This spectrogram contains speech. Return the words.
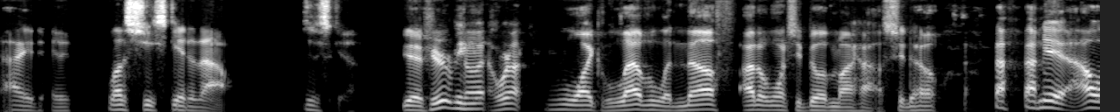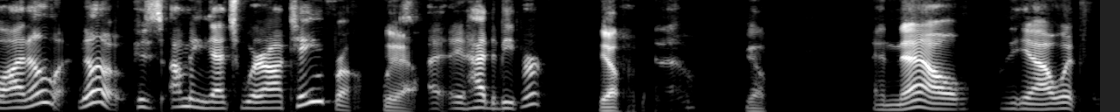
That, hey, dude, let's just get it out. Just go. Yeah, if you're not we're- like level enough, I don't want you building my house, you know? yeah. Oh, I know it. No, because I mean that's where I came from. Yeah. I, it had to be perfect. Yep. You know? Yep. And now, yeah, I went from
